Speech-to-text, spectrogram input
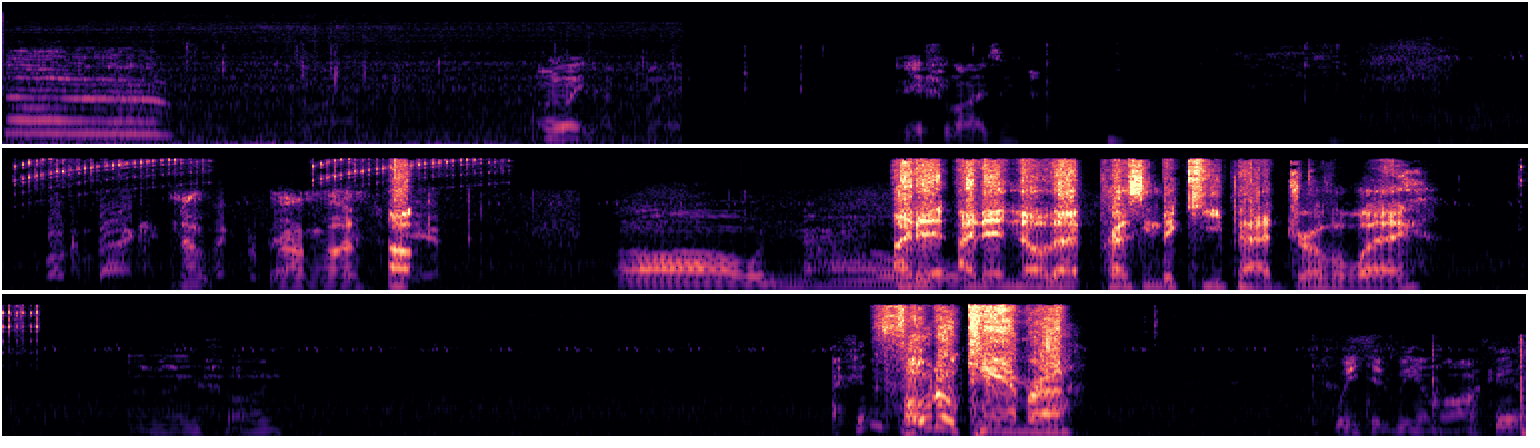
No. Oh wait. Initializing. Welcome back. Nope, Like wrong one. this Oh. Video. Oh no. I didn't. I didn't know that pressing the keypad drove away. Oh no, you're fine. I feel like Photo camera. Wait, did we unlock it?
